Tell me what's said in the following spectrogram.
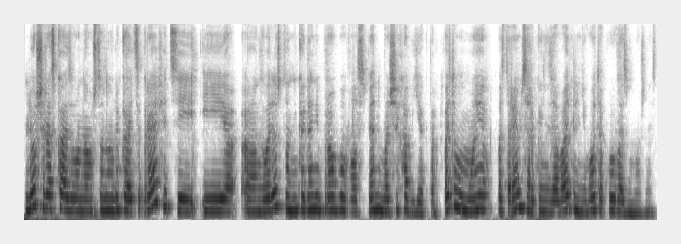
Леша рассказывал нам, что он увлекается граффити и э, говорил, что он никогда не пробовал себя на больших объектах. Поэтому мы постараемся организовать для него такую возможность.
